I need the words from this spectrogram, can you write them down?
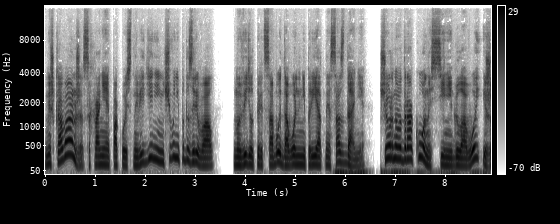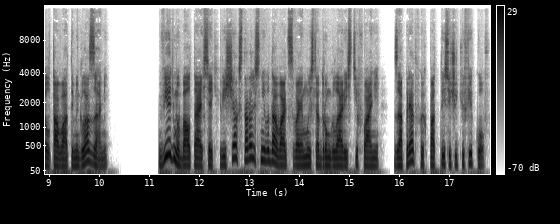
Мешкован же, сохраняя покой сновидений, ничего не подозревал, но видел перед собой довольно неприятное создание — черного дракона с синей головой и желтоватыми глазами. Ведьмы, болтая о всяких вещах, старались не выдавать свои мысли о Друмгларе и Стефане, запрятав их под тысячу тюфяков.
